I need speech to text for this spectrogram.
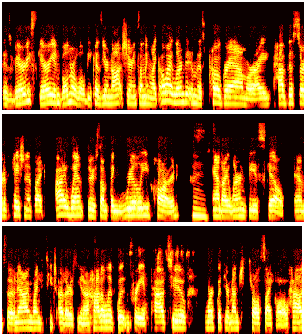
is very scary and vulnerable because you're not sharing something like, oh, I learned it in this program or I have this certification. It's like, I went through something really hard hmm. and I learned these skills. And so now I'm going to teach others, you know, how to live gluten free, how to work with your menstrual cycle, how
